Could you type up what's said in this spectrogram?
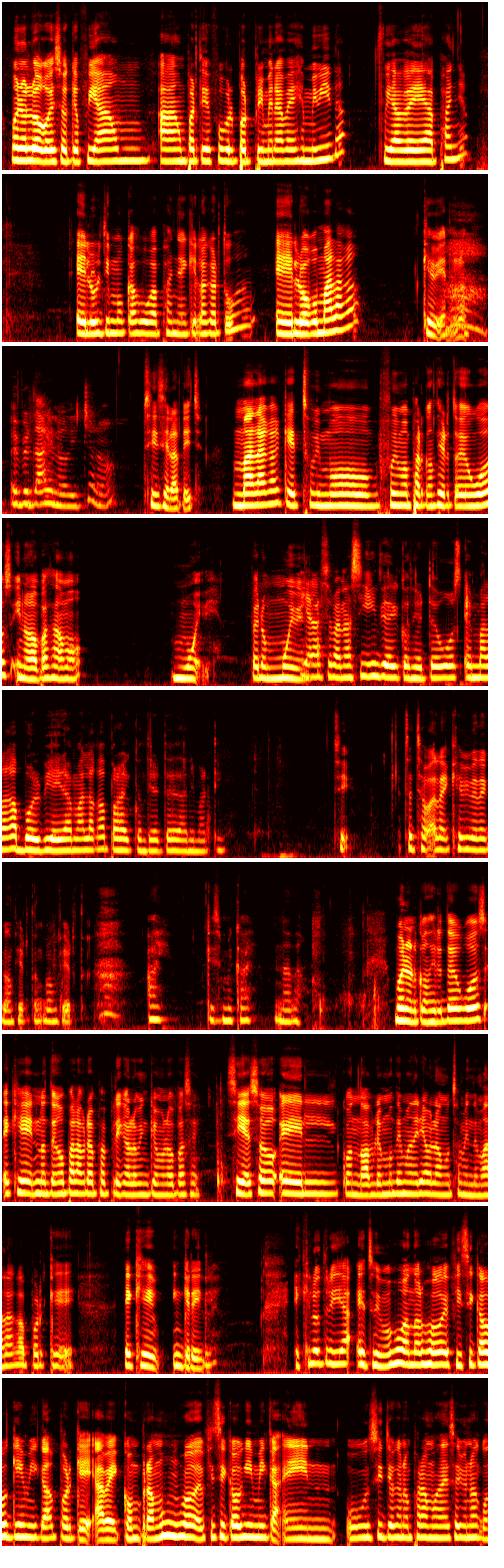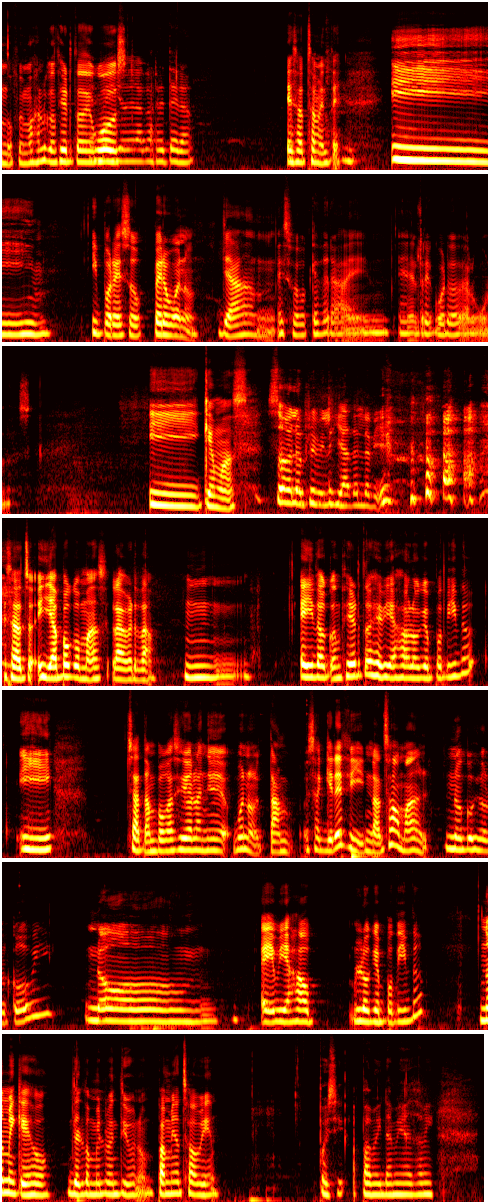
Bueno, luego eso, que fui a un, a un partido de fútbol por primera vez en mi vida. Fui a ver a España. El último que ha jugado España aquí en la Cartuja. Eh, luego Málaga. Que bien, ¿no? Es verdad que no lo he dicho, ¿no? Sí, sí, lo has dicho. Málaga, que estuvimos, fuimos para el concierto de Woz y nos lo pasamos muy bien. Pero muy Y a bien. la semana siguiente del concierto de Woz en Málaga, volví a ir a Málaga para el concierto de Dani Martín. Esta chavala es que vive de concierto en concierto. Ay, que se me cae. Nada. Bueno, el concierto de Woz es que no tengo palabras para explicar lo bien que me lo pasé. Sí, eso el, cuando hablemos de Madrid hablamos también de Málaga porque es que increíble. Es que el otro día estuvimos jugando al juego de física o química porque, a ver, compramos un juego de física o química en un sitio que nos paramos a desayunar cuando fuimos al concierto de Woz. de la carretera. Exactamente. Y, y por eso, pero bueno, ya eso quedará en, en el recuerdo de algunos. ¿Y qué más? Solo privilegiados la vida. Exacto, y ya poco más, la verdad. Mm, he ido a conciertos, he viajado lo que he podido y, o sea, tampoco ha sido el año, bueno, tam- o sea, quiere decir, no ha estado mal. No he cogido el COVID, no he viajado lo que he podido. No me quejo del 2021, para mí ha estado bien. Pues sí, para mí también es a mí.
